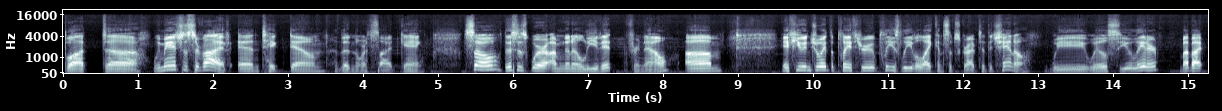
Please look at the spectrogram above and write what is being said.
But uh, we managed to survive and take down the North Side gang. So this is where I'm gonna leave it for now. Um, if you enjoyed the playthrough, please leave a like and subscribe to the channel. We will see you later. Bye bye.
